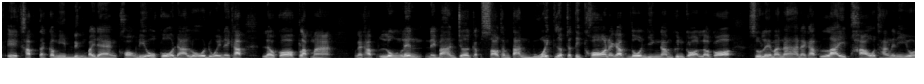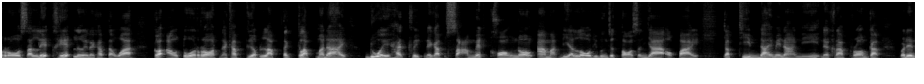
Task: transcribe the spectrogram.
FA ครับแต่ก็มีหนึ่งใบแดงของดิโอโกดาโลด้วยนะครับแล้วก็กลับมา นะครับลงเล่นในบ้านเจอกับเซาท์แฮมป์ตันบวยเกือบจะติดคอนะครับโดนยิงนำขึ้นก่อน แล้วก็ซูเลมาน่านะครับไล่เผาทางเนนิโยโรซะเละเทะเลยนะครับแต่ว่าก็เอาตัวรอดนะครับเกือบหลับแต่กลับมาได้ด้วยแฮตทริกนะครับ3เม็ดของน้องอามัดเดียโลที่เพิ่งจะต่อสัญญาออกไปกับทีมได้ไม่นานนี้นะครับ พร้อมกับประเด็น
